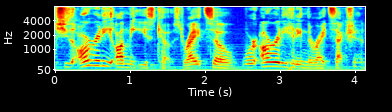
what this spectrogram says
she's already on the East Coast, right? So we're already hitting the right section.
